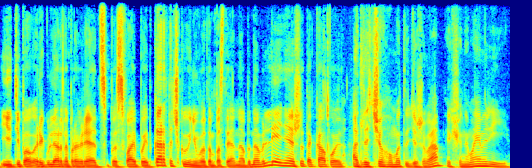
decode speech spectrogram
и, типа, регулярно проверяет, сп- свайпает карточку, у него там постоянно обновления что-то капает. А для чого ми тоді живемо, якщо немає мрії?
